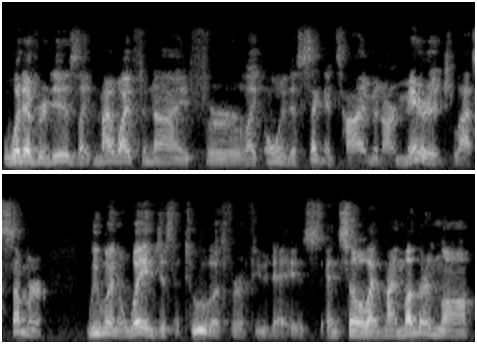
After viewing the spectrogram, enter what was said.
whatever it is. Like my wife and I, for like only the second time in our marriage last summer, we went away, just the two of us, for a few days. And so, like my mother in law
